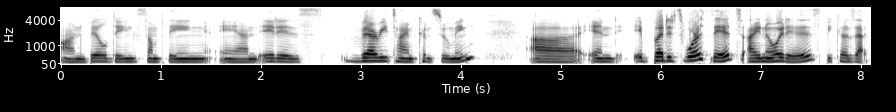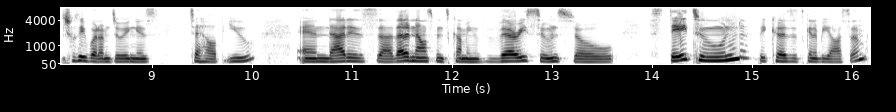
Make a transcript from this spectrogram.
on building something, and it is very time consuming. Uh, and it, but it's worth it. I know it is because actually what I'm doing is to help you, and that is uh, that announcement's coming very soon. So stay tuned because it's going to be awesome.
